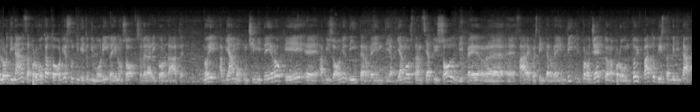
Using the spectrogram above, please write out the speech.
quell'ordinanza provocatoria sul divieto di morire, io non so se ve la ricordate. Noi abbiamo un cimitero che eh, ha bisogno di interventi, abbiamo stanziato i soldi per eh, fare questi interventi, il progetto era pronto, il patto di stabilità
